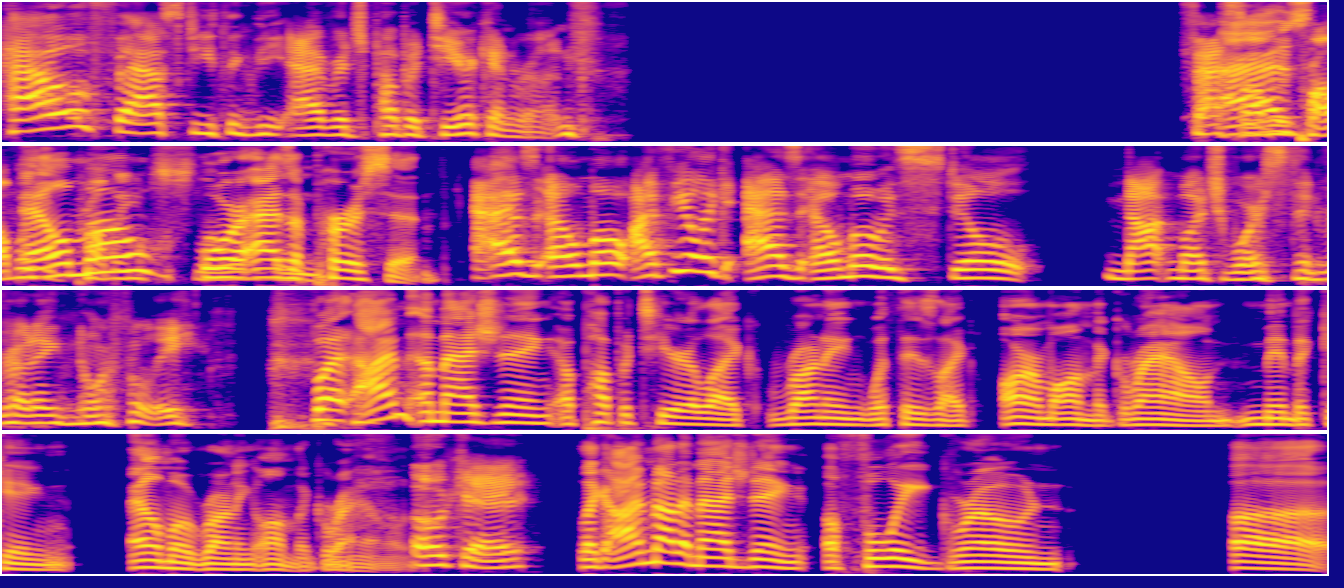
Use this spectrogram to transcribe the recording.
How fast do you think the average puppeteer can run? Fast as probably- Elmo probably or as a person? as Elmo, I feel like as Elmo is still not much worse than running normally. But I'm imagining a puppeteer like running with his like arm on the ground, mimicking Elmo running on the ground. Okay. Like I'm not imagining a fully grown, uh,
